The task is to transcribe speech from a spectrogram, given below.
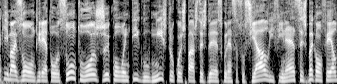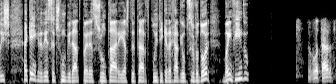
aqui mais um direto ao assunto, hoje com o antigo ministro com as pastas da Segurança Social e Finanças, Bagão Félix, a quem agradeço a disponibilidade para se juntar a esta tarde política da Rádio Observador. Bem-vindo. Boa tarde.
